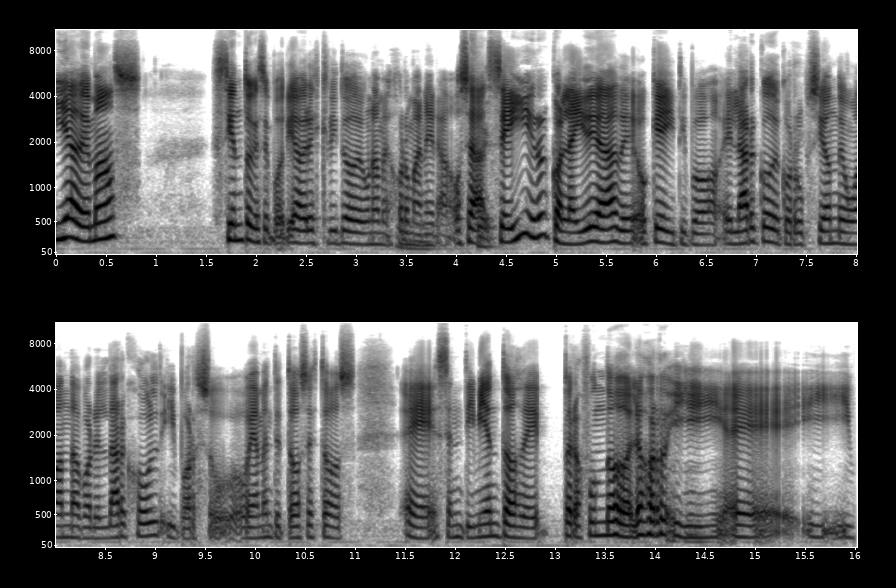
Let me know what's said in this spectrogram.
y además siento que se podría haber escrito de una mejor Mm, manera. O sea, sí. seguir con la idea de, ok, tipo, el arco de corrupción de Wanda por el Darkhold y por su, obviamente, todos estos eh, sentimientos de profundo dolor y, eh, y,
